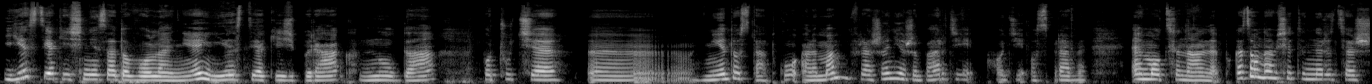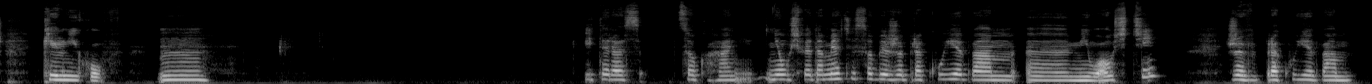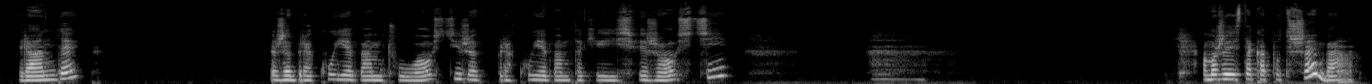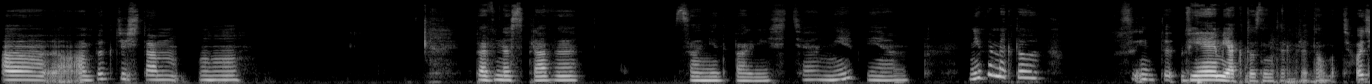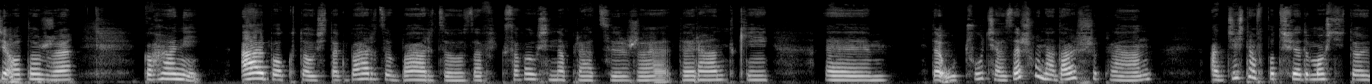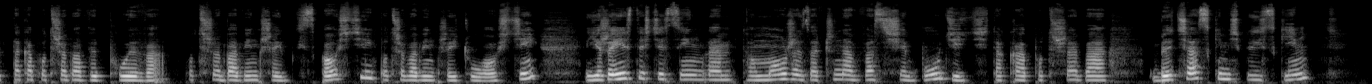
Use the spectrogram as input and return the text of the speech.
jest jakieś niezadowolenie, jest jakiś brak, nuda, poczucie niedostatku, ale mam wrażenie, że bardziej chodzi o sprawy emocjonalne. Pokazał nam się ten rycerz kielichów. Mm. I teraz co, kochani? Nie uświadamiacie sobie, że brakuje Wam e, miłości, że brakuje Wam randek, że brakuje Wam czułości, że brakuje Wam takiej świeżości? A może jest taka potrzeba, a, a Wy gdzieś tam mm, pewne sprawy zaniedbaliście? Nie wiem. Nie wiem, jak to. Wiem, jak to zinterpretować. Chodzi o to, że, kochani, albo ktoś tak bardzo, bardzo zafiksował się na pracy, że te randki, te uczucia zeszły na dalszy plan, a gdzieś tam w podświadomości to taka potrzeba wypływa. Potrzeba większej bliskości, potrzeba większej czułości. Jeżeli jesteście singlem, to może zaczyna w Was się budzić taka potrzeba bycia z kimś bliskim,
